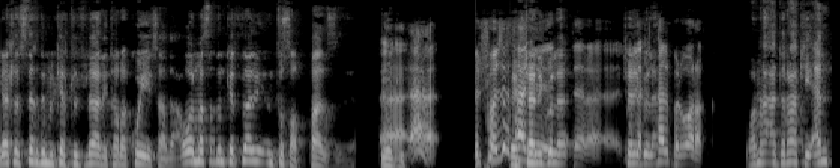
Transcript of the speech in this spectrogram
قالت له استخدم الكرت الفلاني ترى كويس هذا. أول ما استخدم الكرت الفلاني انتصر فاز آه يوغي لا الفوزات إيه، هذه كان يقول- ترى يقول قلب الورق وما أدراك أنت؟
